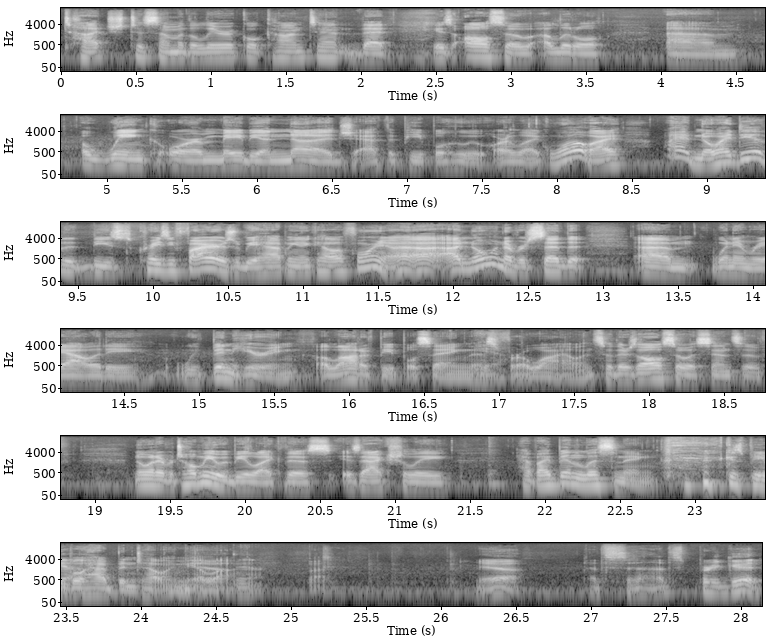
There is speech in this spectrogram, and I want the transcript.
touch to some of the lyrical content that is also a little um, a wink or maybe a nudge at the people who are like, "Whoa, I." I had no idea that these crazy fires would be happening in California. I, I, I no one ever said that. Um, when in reality, we've been hearing a lot of people saying this Yeah. for a while, and so there's also a sense of, no one ever told me it would be like this. Is actually, have I been listening? Because people Yeah. have been telling me a lot. Yeah. But Yeah, that's uh, that's pretty good.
